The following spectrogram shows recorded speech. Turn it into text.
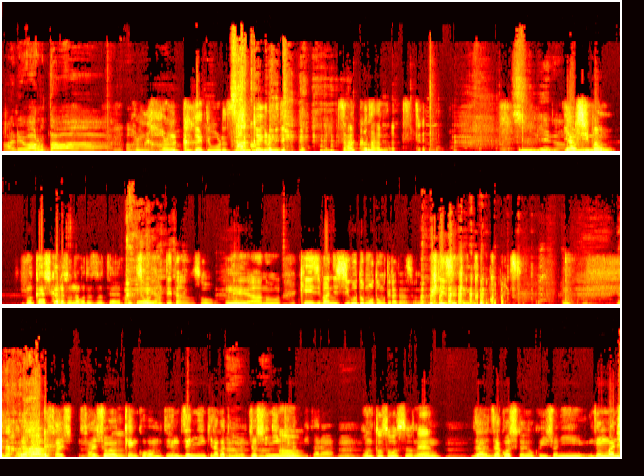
あれ笑ったわ。あれ、はるかかえって俺3回ぐらい見て、ザクなんだっつって。すげえな。いや、もう一番、昔からそんなことずっとやってて。そうやってたの、そう。うんで、あの、掲示板に仕事求むって書いてあるんですよね。掲示板に小林。でだかいや、だからら、最初、最初は健康版も全然人気なかったから、うん女子人気がいいから、うん。本当そうですよね。ザ、うんザコシとよく一緒に、ほんまに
